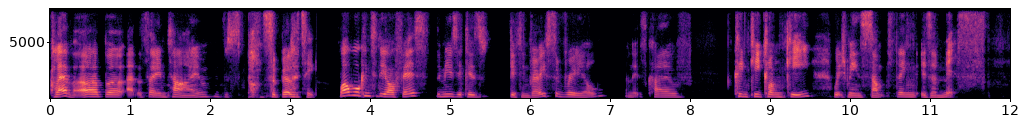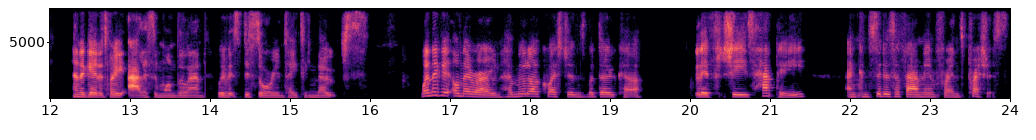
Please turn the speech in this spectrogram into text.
clever, but at the same time, responsibility. While walking to the office, the music is getting very surreal and it's kind of clinky clunky, which means something is amiss. And again, it's very Alice in Wonderland with its disorientating notes. When they get on their own, Hamura questions Madoka if she's happy and considers her family and friends precious.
